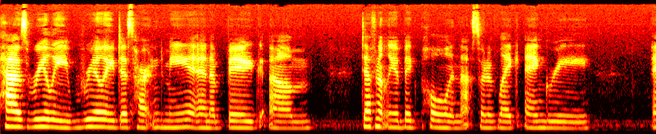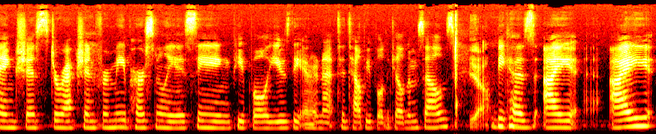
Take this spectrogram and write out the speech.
has really really disheartened me and a big um, definitely a big pull in that sort of like angry anxious direction for me personally is seeing people use the internet to tell people to kill themselves Yeah. because I I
